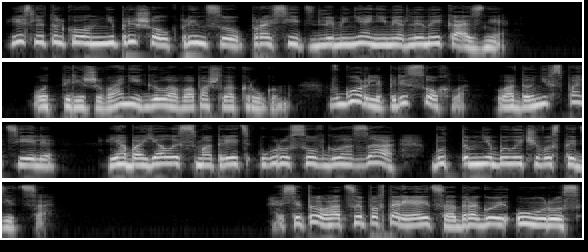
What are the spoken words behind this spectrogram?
если только он не пришел к принцу просить для меня немедленной казни. От переживаний голова пошла кругом, в горле пересохло, ладони вспотели. Я боялась смотреть Урусу в глаза, будто мне было чего стыдиться. «Ситуация повторяется, дорогой Урус»,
